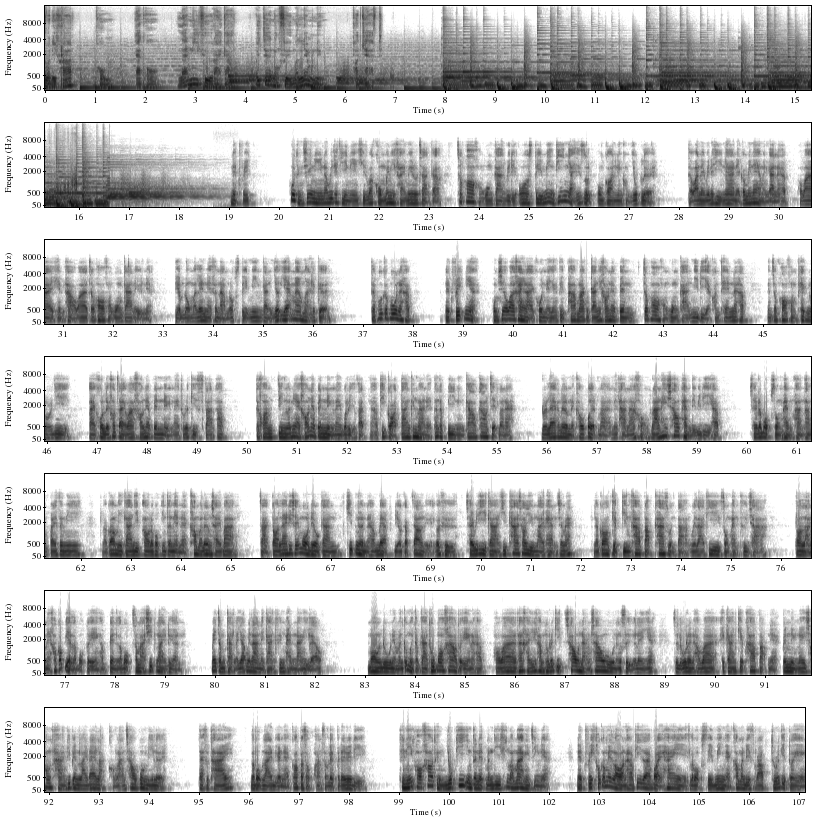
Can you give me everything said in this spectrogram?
สวัสดีครับ ผมแอดโอและนี่คือรายการไปเจอหนังสือมาเล่มหนึ่งพอดแคสต์ Netflix พูดถึงชื่อนี้นะวินาทีนี้คิดว่าคงไม่มีใครไม่รู้จักกับ เจ้าพ่อของวงการวิดีโอสตรีมมิ่งที่ยิ่งใหญ่ที่สุดองค์กรหนึ่งของยุคเลย แต่ว่าในวินาทีหน้าเนี่ยก็ไม่แน่เหมือนกันนะครับ เพราะว่าเห็นข่าวว่าเจ้าพ่อของวงการอื่นเนี่ยเตรียมลงมาเล่นในสนามรบสตรีมมิ่งกันเยอะแยะมากมายเหลือเกิน แต่พูดก็พูดนะครับ Netflix เนี่ยผมเชื่อว่าใครหลายคนเนี่ยยังติดภาพลักษณ์ของการที่เขาเนี่ยเป็นเจ้าพ่อของวงการ media content นะครับ เป็นเจ้าพ่อของเทคโนโลยี หลายคนเลยเข้าใจว่าเขาเนี่ยเป็นหนึ่งในธุรกิจสตาร์ทอัพแต่ความจริงแล้วเนี่ยเขาเนี่ยเป็นหนึ่งในบริษัทนะครับที่ก่อตั้งขึ้นมาเนี่ยตั้งแต่ปี 1997 แล้วนะ โดยแรกเริ่มเนี่ยเขาเปิดมาในฐานะของร้านให้เช่าแผ่น DVD ครับใช้ระบบส่งแผ่นผ่านทางไปรษณีย์แล้วก็มีการหยิบเอาระบบอินเทอร์เน็ตเนี่ยเข้ามาเริ่มใช้บ้าง จากตอนแรกที่ใช้โมเดลการคิดเงินนะครับ แบบเดียวกับเจ้าอื่นก็คือ ใช้วิธีการคิดค่าเช่ายืมรายแผ่นใช่ไหมแล้วก็เก็บกินค่าปรับค่าส่วนต่าง เวลาที่ส่งแผ่นคืนช้า ตอนหลังเนี่ยเขาก็เปลี่ยนระบบตัวเองครับเป็นระบบสมาชิกรายเดือน ไม่จำกัดระยะเวลาในการคืนแผ่นหนังอีกแล้ว มองดูเนี่ยมันก็เหมือนกับการทุบหม้อข้าวตัวเองนะครับ เพราะว่าถ้าใครที่ทำธุรกิจเช่าหนังเช่าหนังสืออะไรเงี้ยจะรู้เลยนะครับว่าไอ้การเก็บค่าปรับเนี่ยเป็นหนึ่งในช่องทางที่เป็นรายได้หลักของร้านเช่าพวกนี้เลย แต่สุดท้ายระบบรายเดือนเนี่ยก็ประสบความสำเร็จไปได้ด้วยดี ทีนี้พอเข้าถึงยุคที่อินเทอร์เน็ตมันดีขึ้นมามากจริงๆเนี่ย Netflix เขาก็ไม่รอนะครับ ที่จะปล่อยให้ระบบสตรีมมิ่งเนี่ยเข้ามา disrupt ธุรกิจตัวเอง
